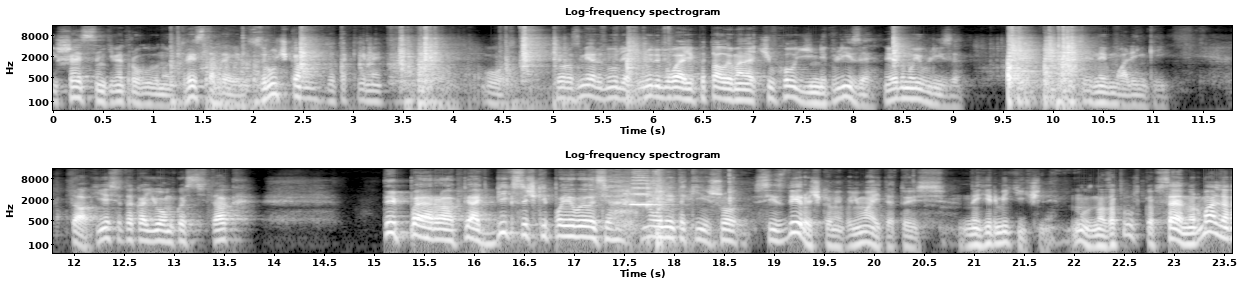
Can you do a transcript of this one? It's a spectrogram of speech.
і 6 сантиметрів глибиною. 300 гривень. З ручками такими. От. Що розміри, ну, люди бувають питали мене, чи в холодильник влізе. Ну, я думаю, влізе. Це не в маленький. Так, є така ємкость. Так. Тепер опять біксочки появилися. Ну, вони такі, що всі з дирочками, розумієте, тобто не герметичні. Ну, на закрутка, все нормально.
